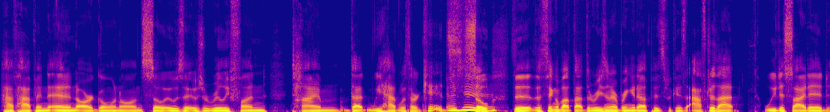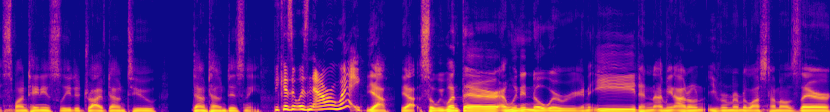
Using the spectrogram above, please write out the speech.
have happened and are going on. So it was a, it was a really fun time that we had with our kids. So the the thing about that, the reason I bring it up is because after that, we decided spontaneously to drive down to downtown Disney. because it was an hour away. Yeah, yeah. So we went there and we didn't know where we were going to eat. And I mean, I don't even remember the last time I was there.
